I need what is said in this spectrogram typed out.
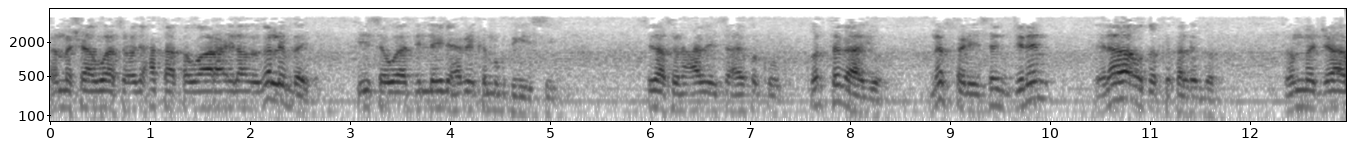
famashaa waa socday xataa tawaaraa ilaa u iga libdhay fii sawaadi leyli habeenka mugdigiisii sidaasuna caadadiisa ahay kolkuu kor tegaayo ma fadhiisan jirin ilaa uu dadka ka libdho ثuma jaaءa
